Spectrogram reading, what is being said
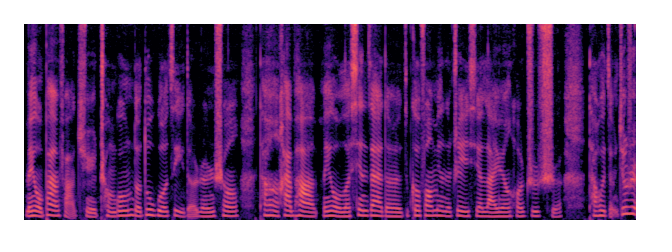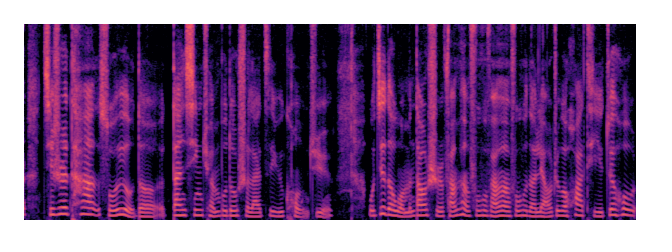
没有办法去成功的度过自己的人生，他很害怕没有了现在的各方面的这一些来源和支持，他会怎么？就是其实他所有的担心全部都是来自于恐惧。我记得我们当时反反复复、反反复复的聊这个话题，最后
